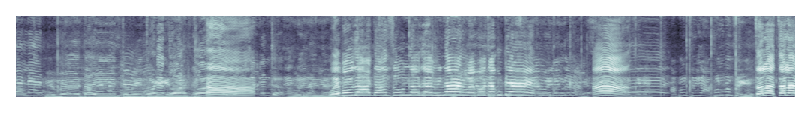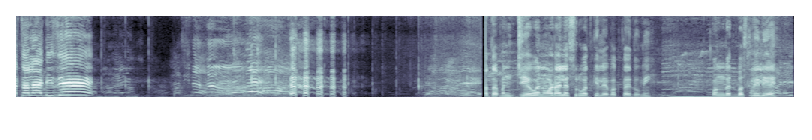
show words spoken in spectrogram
ताई तुम्ही तुम्ही गेलात. हा. आऊट झालेला आहे. वैभवदा डान्स होऊन जाऊ द्या विनर वैभवदा कुठे आहे? हा. आपण सगळे आपण पण सगळे. चला चला चला डीजे. आता आपण जेवण वाढायला सुरुवात केली आहे बघताय तुम्ही. पंगत बसलेली आहे.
